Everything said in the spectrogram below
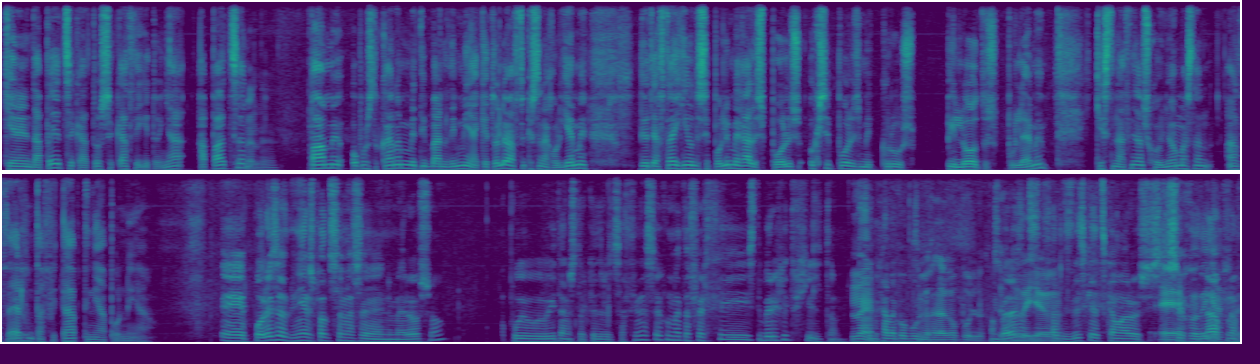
Και 95% σε κάθε γειτονιά απάντησαν ναι, ναι. πάμε όπως το κάναμε με την πανδημία. Και το λέω αυτό και στεναχωριέμαι, διότι αυτά γίνονται σε πολύ μεγάλες πόλεις, όχι σε πόλεις μικρούς πιλότους που λέμε. Και στην Αθήνα σχολιόμασταν αν θα έρθουν τα φυτά από την Ιαπωνία. Ε, Πολλές ζαρτινιέρε πάντως θέλω να σε ενημερώσω που ήταν στο κέντρο της Αθήνας έχουν μεταφερθεί στην περιοχή του Χίλτον. Ναι, στη Μιχαλακοπούλου. Μιχαλακοπούλου. Αν περάσει, θα τις δεις και θα τις καμαρώσεις. Ε, έχω δει. έχουν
